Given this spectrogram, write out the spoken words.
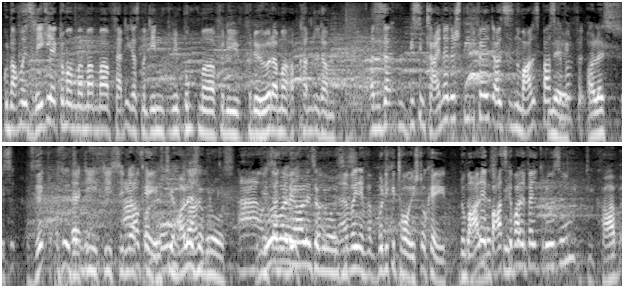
gut, machen wir das Regelwerk mal, mal, mal fertig, dass wir den, den Punkt mal für die, für die Hörer mal abgehandelt haben. Also es ist ein bisschen kleiner das Spielfeld als das normales nee, Basketballfeld. alles. Es es wirkt, also, Ja, die, die sind Ah, ja okay. von Ist die Halle dran. so groß? Ah, Nur weil die Halle so groß ist. Ja, wurde ich getäuscht, okay. Normale Basketballfeldgröße? Die, Körbe,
